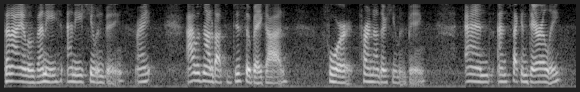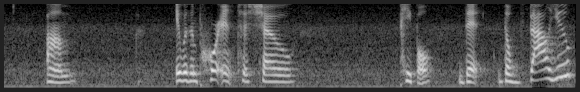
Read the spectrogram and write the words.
than I am of any, any human being, right? I was not about to disobey God for, for another human being. And, and secondarily, um, it was important to show people that the value,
